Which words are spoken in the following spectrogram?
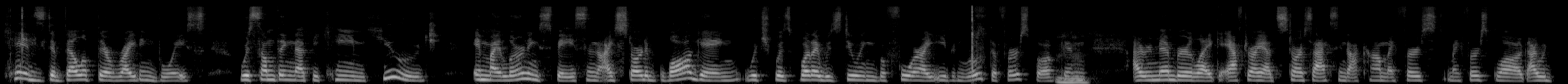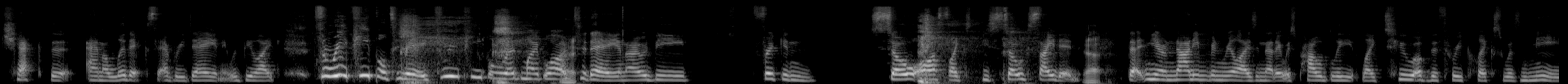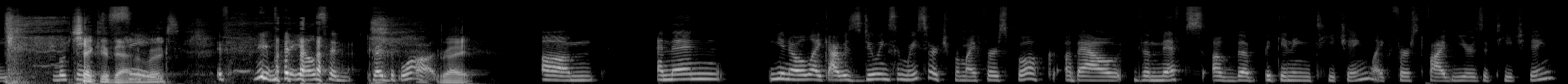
kids develop their writing voice was something that became huge in my learning space and i started blogging which was what i was doing before i even wrote the first book and i remember like after i had starrsackstein.com my first my first blog i would check the analytics every day and it would be like three people today three people read my blog Right. today and i would be freaking so off like be so excited Yeah. that you know not even realizing that it was probably like two of the three clicks was me looking Checking to see works. if anybody else had read the blog Right. um and then you know like i was doing some research for my first book about the myths of the beginning teaching like first 5 years of teaching.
